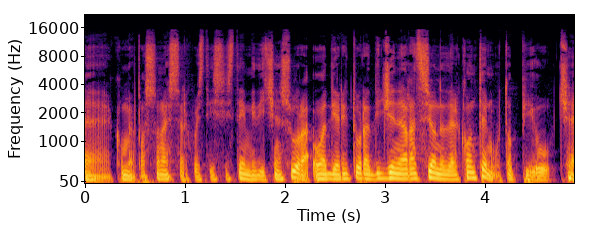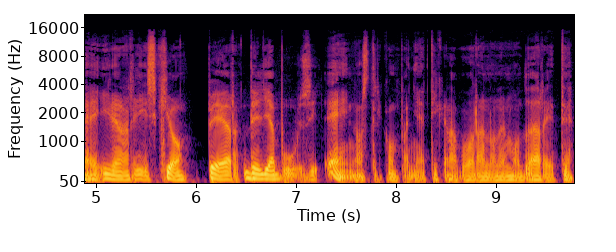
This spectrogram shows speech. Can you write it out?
eh, come possono essere questi sistemi di censura o addirittura di generazione del contenuto, più c'è il rischio per degli abusi e i nostri compagnetti che lavorano nel mondo della rete,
